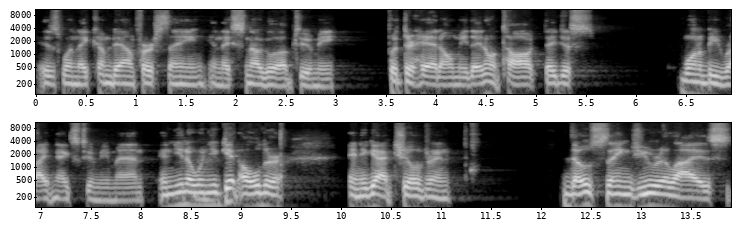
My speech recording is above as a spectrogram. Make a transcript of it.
is when they come down first thing and they snuggle up to me, put their head on me. They don't talk. They just want to be right next to me, man. And you know, when you mm. get older and you got children, those things you realize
